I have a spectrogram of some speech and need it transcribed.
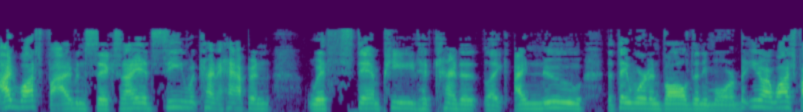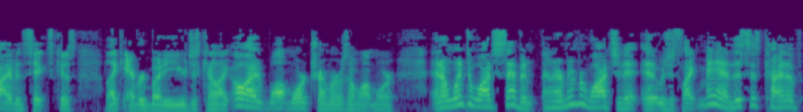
I'd watched 5 and 6, and I had seen what kind of happened with Stampede had kind of like I knew that they weren't involved anymore. But you know, I watched five and six because like everybody, you're just kind of like, oh, I want more Tremors, I want more. And I went to watch seven, and I remember watching it, and it was just like, man, this is kind of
